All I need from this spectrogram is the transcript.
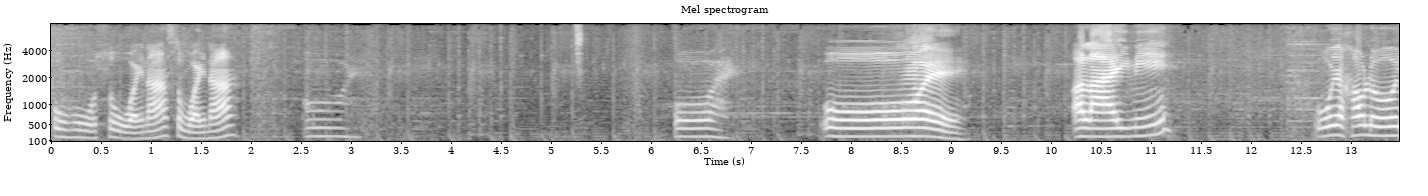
โอ้โห สวยนะ สวยนะ โอ้ย โอ้ย โอ้ย อะไรนี้ โอ้ยอย่าเข้าเลย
